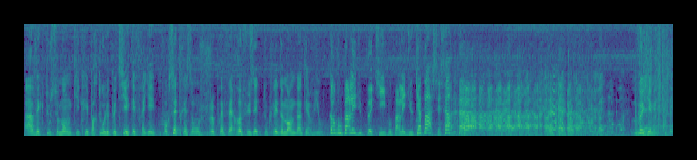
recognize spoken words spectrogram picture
avec tout ce monde qui crie partout, le petit est effrayé. Pour cette raison, je préfère refuser toutes les demandes d'interview. Quand vous parlez du petit, vous parlez du capa, c'est ça? Veuillez m'excuser.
